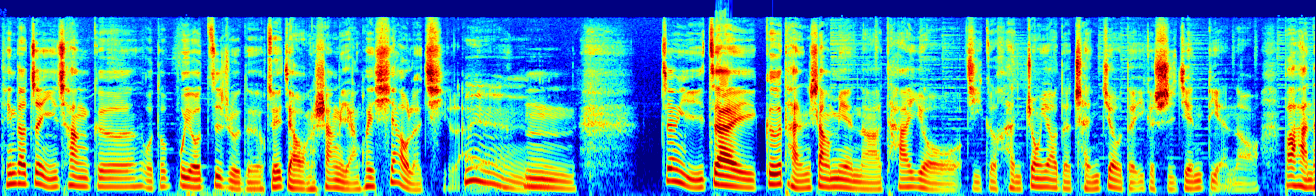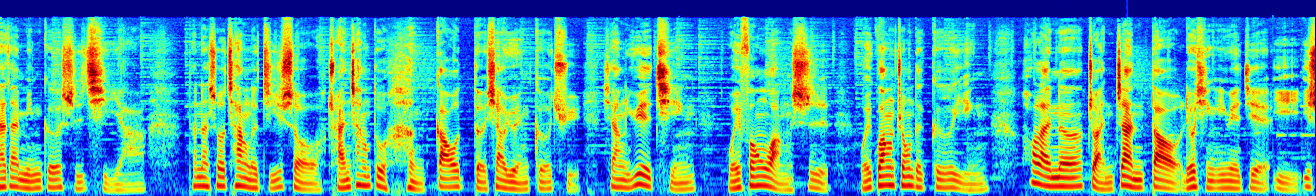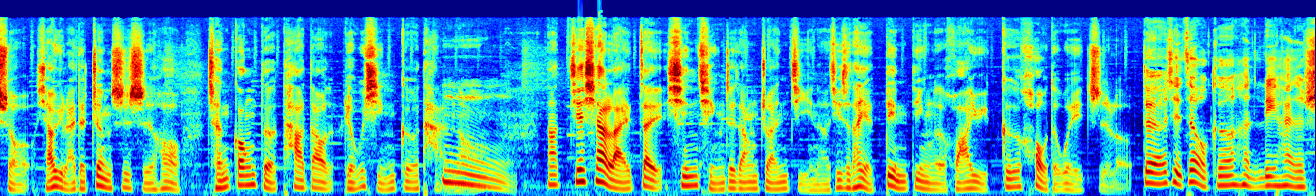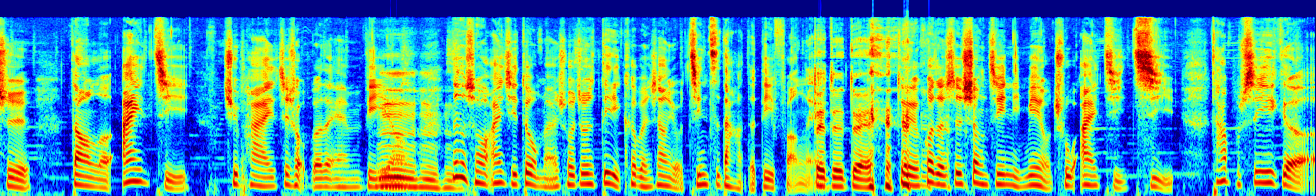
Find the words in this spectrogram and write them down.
听到郑怡唱歌，我都不由自主的嘴角往上扬，会笑了起来。嗯嗯，郑怡在歌坛上面呢、啊，她有几个很重要的成就的一个时间点哦，包含她在民歌时期呀、啊，她那时候唱了几首传唱度很高的校园歌曲，像《月琴》《微风往事》。微光中的歌吟，后来呢，转战到流行音乐界，以一首《小雨来的正是时候》成功的踏到流行歌坛哦。嗯、那接下来在《心情》这张专辑呢，其实它也奠定了华语歌后的位置了。对，而且这首歌很厉害的是，到了埃及。去拍这首歌的 MV 哦，那个时候埃及对我们来说就是地理课本上有金字塔的地方哎，对对对。对，或者是圣经里面有出埃及记，它不是一个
